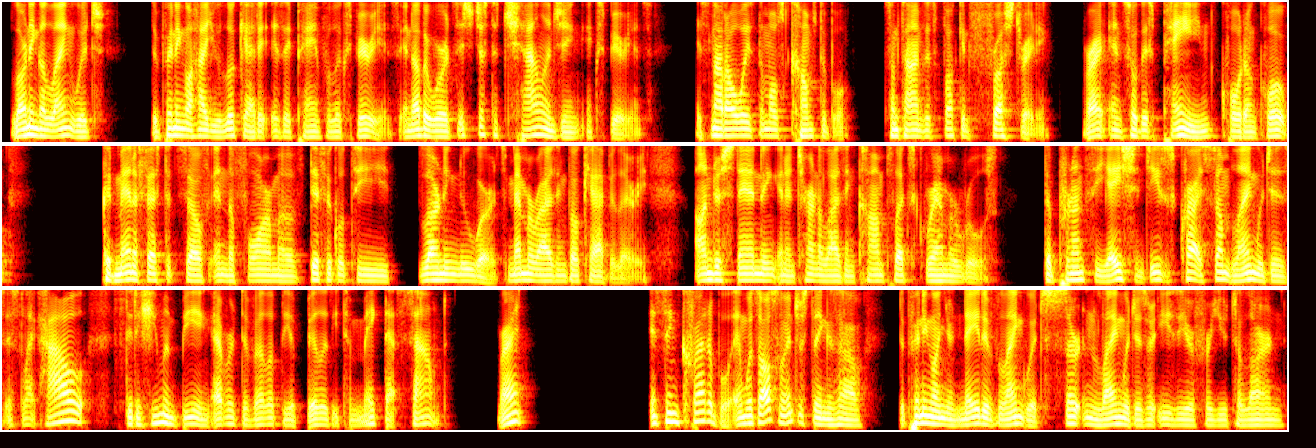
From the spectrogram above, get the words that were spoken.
Learning a language, depending on how you look at it, is a painful experience. In other words, it's just a challenging experience. It's not always the most comfortable. Sometimes it's fucking frustrating, right? And so this pain, quote unquote, could manifest itself in the form of difficulty learning new words, memorizing vocabulary, understanding and internalizing complex grammar rules. The pronunciation, Jesus Christ, some languages, it's like, how did a human being ever develop the ability to make that sound? Right? It's incredible. And what's also interesting is how, depending on your native language, certain languages are easier for you to learn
